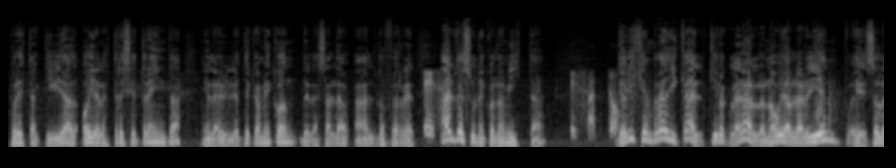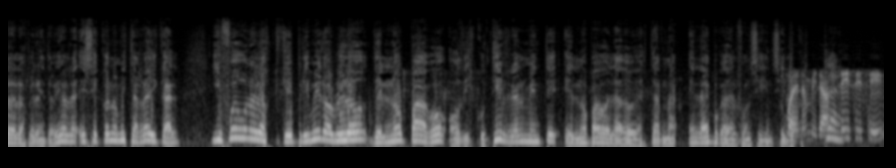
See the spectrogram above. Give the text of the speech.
por esta actividad hoy a las 13.30 en la Biblioteca Mecón de la sala Aldo Ferrer. Exacto. Aldo es un economista exacto de origen radical, quiero aclararlo, no voy a hablar bien eh, solo de los peronistas, voy a hablar, es economista radical y fue uno de los que primero habló del no pago o discutir realmente el no pago de la deuda externa en la época de Alfonsín. bueno, mira, sí, sí, sí,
